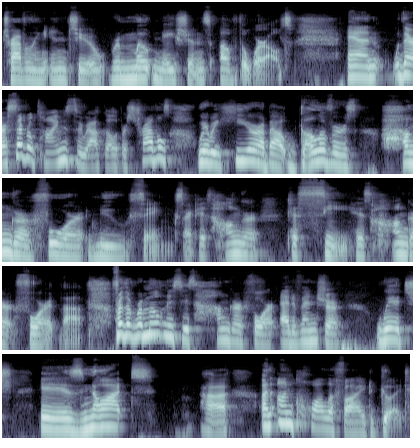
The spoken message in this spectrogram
traveling into remote nations of the world. And there are several times throughout Gulliver's travels where we hear about Gulliver's hunger for new things, right? His hunger to see, his hunger for the for the remoteness, his hunger for adventure, which is not uh, an unqualified good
